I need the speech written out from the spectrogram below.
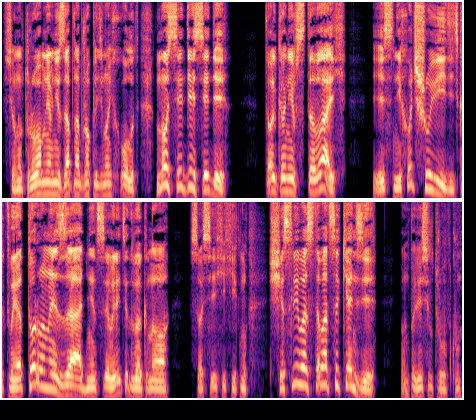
Все нутро мне внезапно обжег ледяной холод. Ну, сиди, сиди. Только не вставай если не хочешь увидеть, как твоя оторванная задница влетит в окно, Соси хихикнул. Счастливо оставаться, Кензи. Он повесил трубку.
